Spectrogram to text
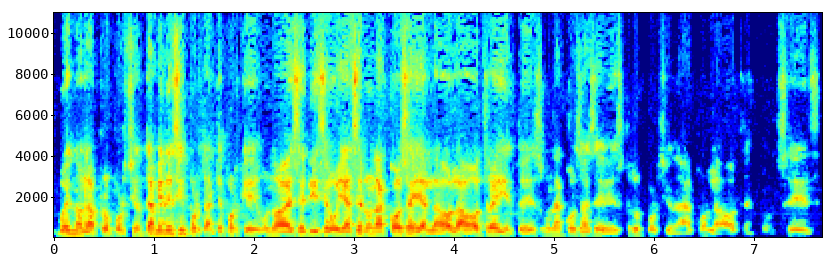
Bueno, la proporción también es importante porque uno a veces dice, voy a hacer una cosa y al lado la otra, y entonces una cosa se ve desproporcionada con la otra. Entonces,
